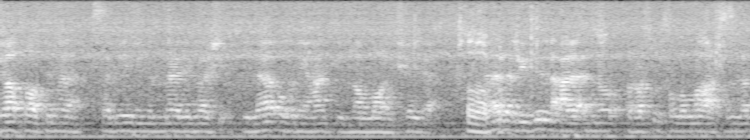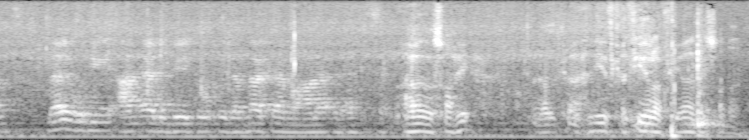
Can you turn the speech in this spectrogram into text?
يا فاطمة سليني من مالي ما شئت لا أغني عنك من الله شيئا. هذا بيدل على انه الرسول صلى الله عليه وسلم لا يغني عن آل بيته إذا ما كانوا على الهدي السليم. هذا صحيح. أحاديث كثيرة في هذا الصدد.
